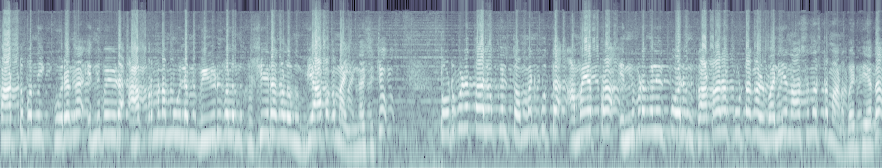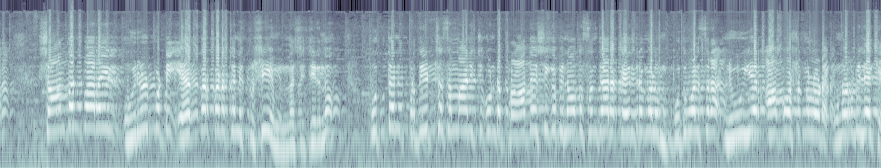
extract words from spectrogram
കാട്ടുപന്നി കുരങ്ങ് എന്നിവയുടെ ആക്രമണം മൂലം വീടുകളും കൃഷിയിടങ്ങളും വ്യാപകമായി നശിച്ചു. തൊടുപുഴ താലൂക്കിൽ തൊമ്മൻകുത്ത് അമയപ്ര എന്നിവിടങ്ങളിൽ പോലും കാട്ടാന കൂട്ടങ്ങൾ വലിയ നാശനഷ്ടമാണ് വരുത്തിയത്. ശാന്തൻപാറയിൽ ഉരുൾപൊട്ടി ഏക്കർ കണക്കിന് കൃഷിയും നശിച്ചിരുന്നു. പുത്തൻ പ്രതീക്ഷ സമ്മാനിച്ചുകൊണ്ട് പ്രാദേശിക വിനോദസഞ്ചാര കേന്ദ്രങ്ങളും പുതുവത്സര ന്യൂ ഇയർ ആഘോഷങ്ങളോടെ ഉണർവിലേക്ക്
